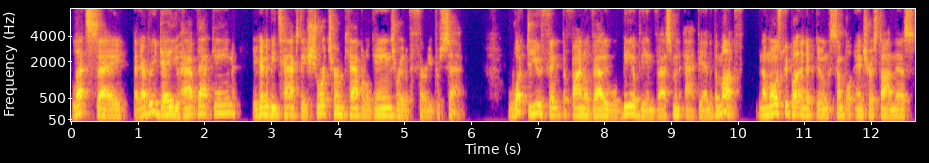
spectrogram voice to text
Let's say that every day you have that gain, you're going to be taxed a short term capital gains rate of 30% what do you think the final value will be of the investment at the end of the month? Now, most people end up doing simple interest on this,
